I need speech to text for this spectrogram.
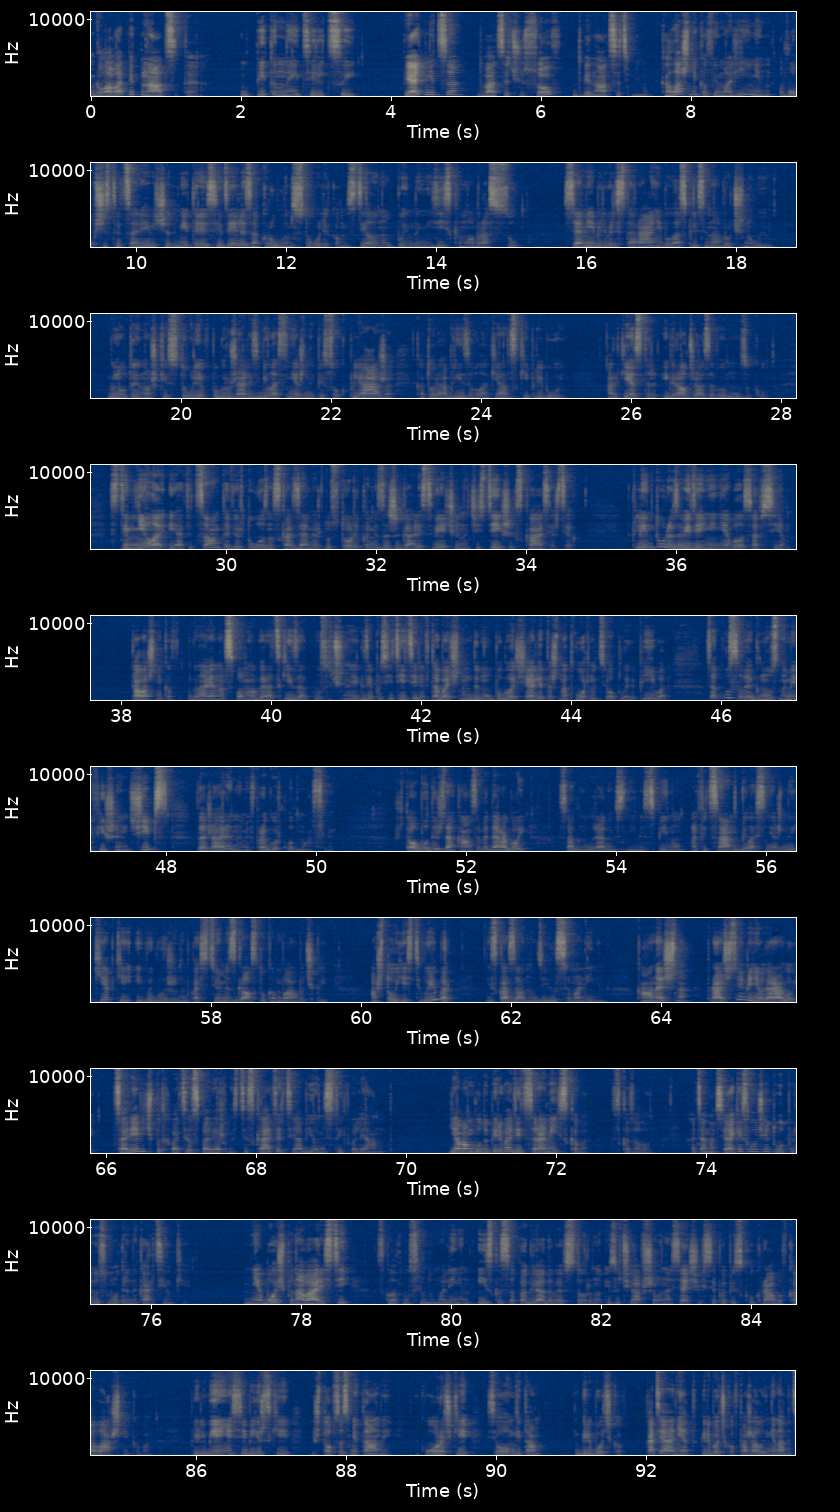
Глава 15. Упитанные тельцы. Пятница, 20 часов 12 минут. Калашников и Малинин в обществе царевича Дмитрия сидели за круглым столиком, сделанным по индонезийскому образцу. Вся мебель в ресторане была сплетена вручную. Гнутые ножки стульев погружались в белоснежный песок пляжа, который облизывал океанский прибой. Оркестр играл джазовую музыку – Стемнело, и официанты, виртуозно скользя между столиками, зажигали свечи на чистейших скатертях. Клиентуры заведений не было совсем. Калашников мгновенно вспомнил городские закусочные, где посетители в табачном дыму поглощали тошнотворно теплое пиво, закусывая гнусными fish-n-chips, зажаренными в прогорклом масле. «Что будешь заказывать, дорогой?» согнул рядом с ними спину. Официант в белоснежной кепке и выглаженном костюме с галстуком бабочкой. «А что, есть выбор?» – несказанно удивился Малинин. «Конечно! Прочти меню, дорогой!» Царевич подхватил с поверхности скатерти объемистый фолиант. «Я вам буду переводить с арамейского», – сказал он, хотя на всякий случай тут предусмотрены картинки. «Не бойся понаваристей!» сглотнул слюну Малинин, искоса поглядывая в сторону изучавшего носящихся по песку крабов Калашникова. Пельмени сибирские и чтоб со сметаной, и корочки, семги там, грибочков. Хотя нет, грибочков, пожалуй, не надо.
